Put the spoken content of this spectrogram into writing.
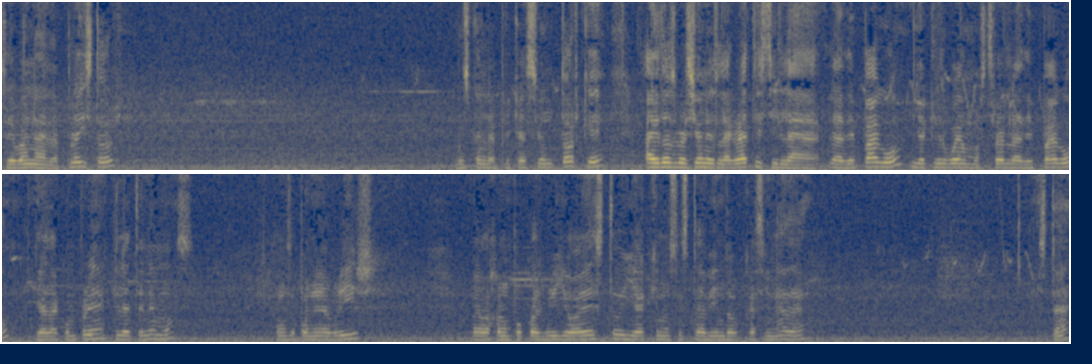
se van a la Play Store buscan la aplicación Torque. Hay dos versiones la gratis y la, la, de pago. Ya que les voy a mostrar la de pago. Ya la compré aquí la tenemos. Vamos a poner a abrir. Voy a bajar un poco el brillo a esto ya que no se está viendo casi nada. Ahí está.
